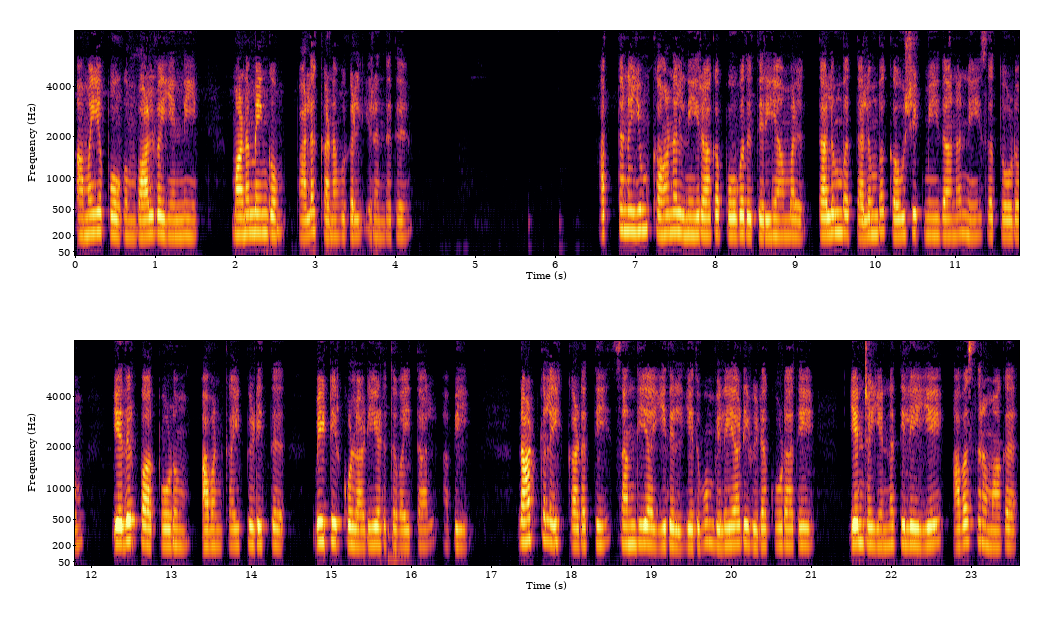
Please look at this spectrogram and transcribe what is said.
அமையப் போகும் வாழ்வை எண்ணி மனமெங்கும் பல கனவுகள் இருந்தது. அத்தனையும் காணல் நீராக போவது தெரியாமல் தழும்ப தழும்ப கௌஷிக் மீதான நேசத்தோடும் எதிர்பார்ப்போடும் அவன் கைப்பிடித்து வீட்டிற்குள் அடியெடுத்து வைத்தாள். அபி நாட்களை கடத்தி சந்தியா இதில் எதுவும் விளையாடி விடக்கூடாதே என்ற எண்ணத்திலேயே அவசரமாக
